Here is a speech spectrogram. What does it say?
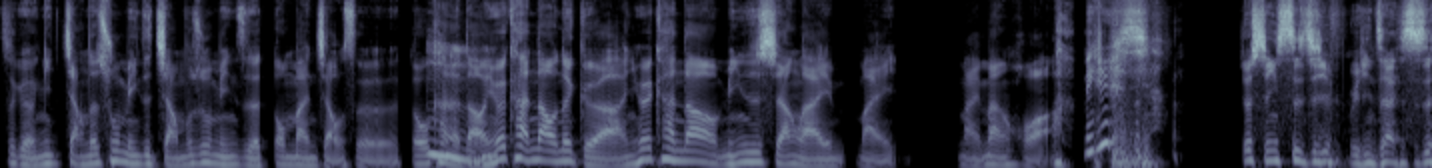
这个你讲得出名字讲不出名字的动漫角色都看得到，嗯你会看到那个啊，你会看到明日香来买买漫画，明日香。就《新世纪福音战士 》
